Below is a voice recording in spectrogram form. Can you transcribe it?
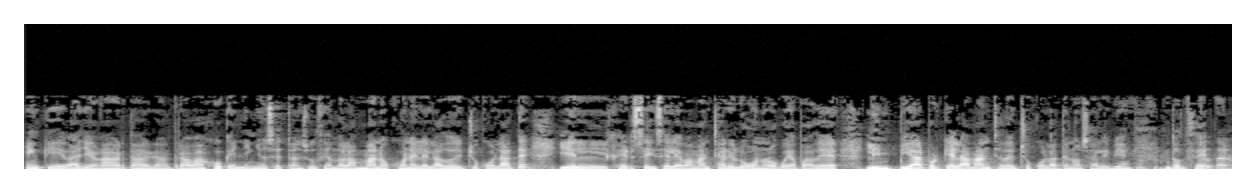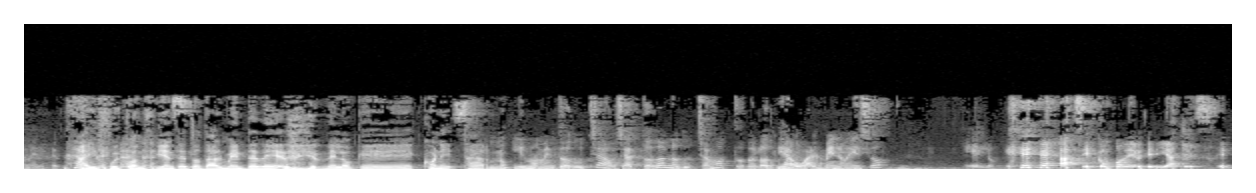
en que va a llegar tarde al trabajo, que el niño se está ensuciando las manos con el helado de chocolate y el jersey se le va a manchar y luego no lo voy a poder limpiar porque la mancha de chocolate no sale bien. Entonces, ahí fui consciente totalmente de, lo que es conectar, ¿no? Y el momento ducha, o sea, todos nos duchamos todos los días, o al menos eso es lo que así es como debería de ser.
